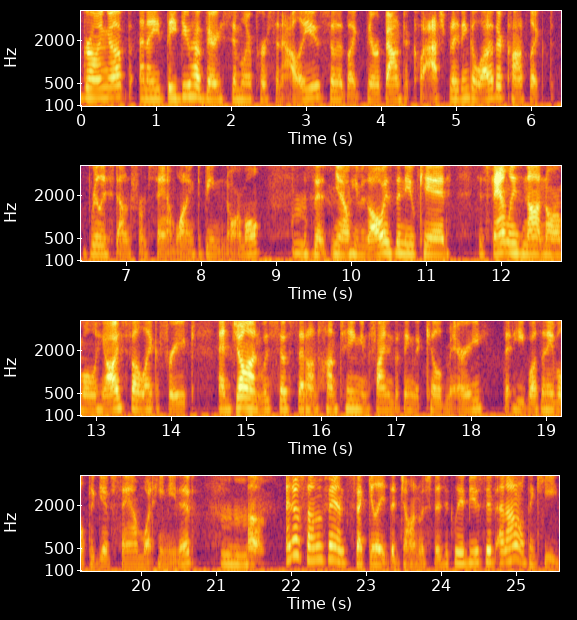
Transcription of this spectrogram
growing up, and I they do have very similar personalities, so that like they were bound to clash. But I think a lot of their conflict really stemmed from Sam wanting to be normal. Is that you know he was always the new kid. His family's not normal. He always felt like a freak. And John was so set on hunting and finding the thing that killed Mary that he wasn't able to give Sam what he needed. Mm-hmm. Um, I know some fans speculate that John was physically abusive, and I don't think he,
